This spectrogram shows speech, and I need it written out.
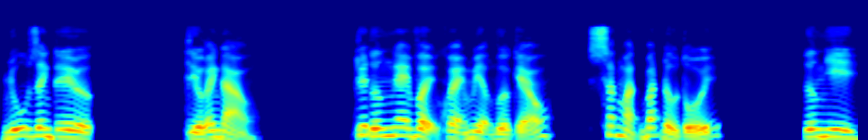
Nhũ danh tê Tiểu anh đảo. Tuyết ương nghe vậy khỏe miệng vừa kéo, sắc mặt bắt đầu tối. Ương nhi,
